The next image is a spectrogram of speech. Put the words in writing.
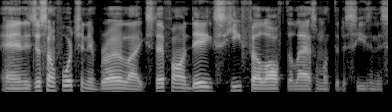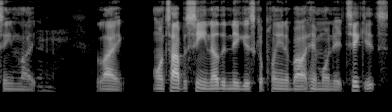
And it's just unfortunate, bro. Like Stefon Diggs, he fell off the last month of the season. It seemed like, like on top of seeing other niggas complain about him on their tickets,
